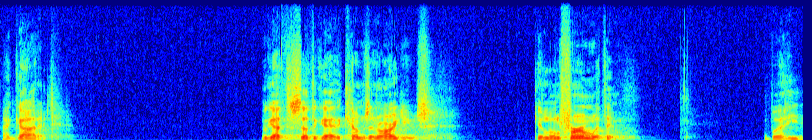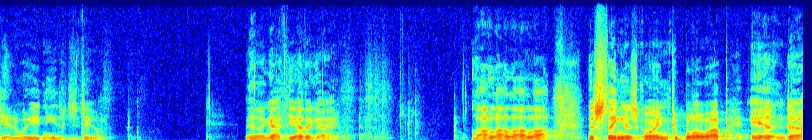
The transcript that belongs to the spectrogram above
I got it. We got this other guy that comes and argues. Get a little firm with him. But he did what he needed to do. Then I got the other guy. La, la, la, la. This thing is going to blow up, and uh,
